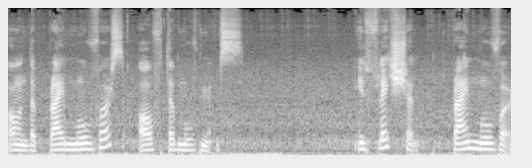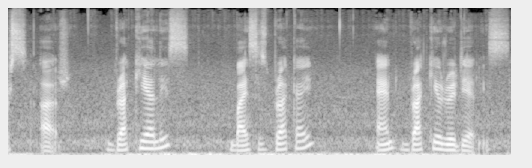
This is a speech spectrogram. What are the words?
on the prime movers of the movements. In flexion, prime movers are brachialis, biceps brachii, and brachioradialis.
